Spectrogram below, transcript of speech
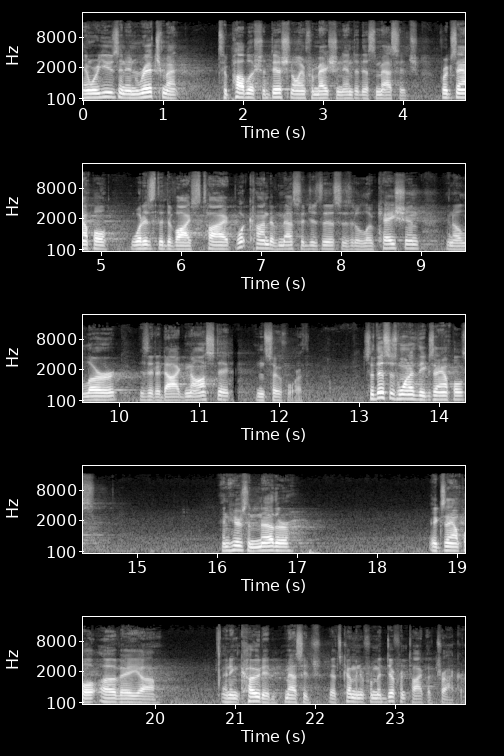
And we're using enrichment to publish additional information into this message. For example, what is the device type? What kind of message is this? Is it a location, an alert? Is it a diagnostic? And so forth. So this is one of the examples. And here's another example of a uh, an encoded message that's coming from a different type of tracker.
